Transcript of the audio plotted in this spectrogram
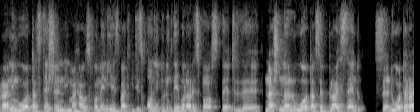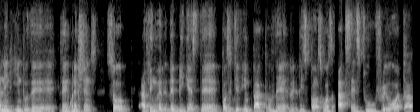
running water station in my house for many years, but it is only during the Ebola response that the national water supply sent, send water running into the, the connections. So I think the, the biggest uh, positive impact of the response was access to free water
